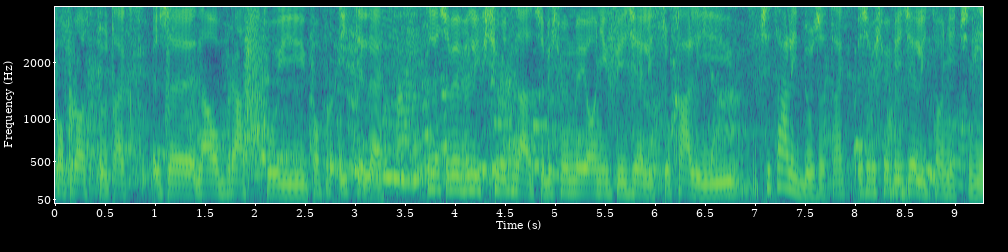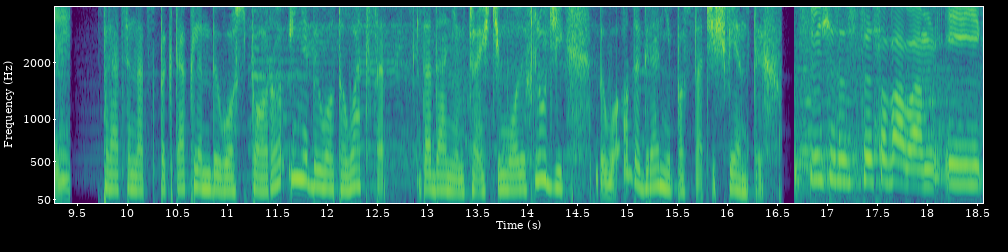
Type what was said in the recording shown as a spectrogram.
po prostu, tak, że na obrazku i, i tyle. Tyle, żeby byli wśród nas, żebyśmy my o nich wiedzieli, słuchali i czytali dużo, tak, żebyśmy wiedzieli, co oni czynili. Pracy nad spektaklem było sporo i nie było to łatwe. Zadaniem części młodych ludzi było odegranie postaci świętych. W chwili się zestresowałam i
